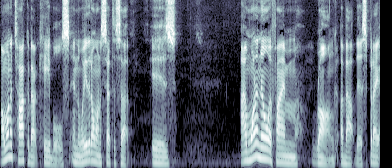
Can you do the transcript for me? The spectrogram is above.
I want to talk about cables, and the way that I want to set this up is I want to know if I'm wrong about this, but I,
